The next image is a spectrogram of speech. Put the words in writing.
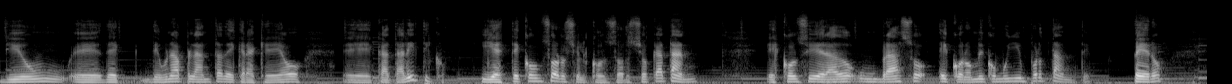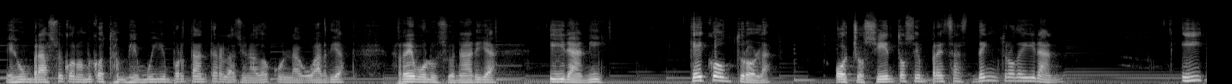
de, un, eh, de, una planta de craqueo eh, catalítico. Y este consorcio, el consorcio Catán, es considerado un brazo económico muy importante, pero es un brazo económico también muy importante relacionado con la Guardia Revolucionaria iraní, que controla 800 empresas dentro de Irán y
